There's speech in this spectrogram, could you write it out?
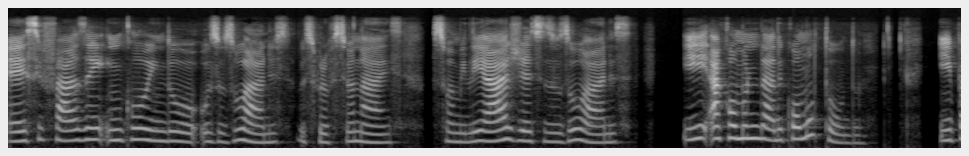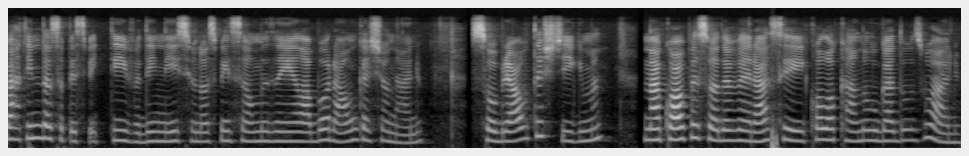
é, se fazem incluindo os usuários, os profissionais, os familiares desses usuários e a comunidade como um todo. E partindo dessa perspectiva, de início nós pensamos em elaborar um questionário sobre autoestigma, na qual a pessoa deverá se colocar no lugar do usuário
